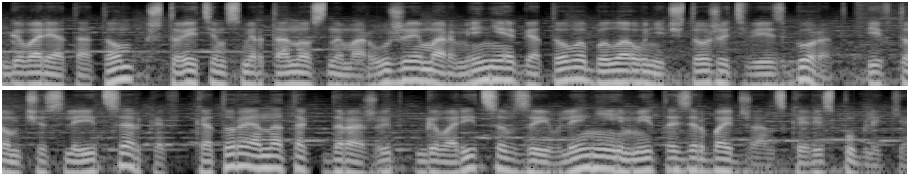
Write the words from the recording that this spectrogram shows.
говорят о том, что этим смертоносным оружием Армения готова была уничтожить весь город, и в том числе и церковь, которой она так дорожит, говорится в заявлении МИД Азербайджанской Республики.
